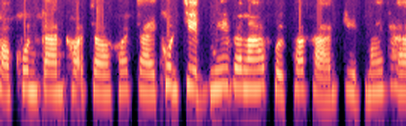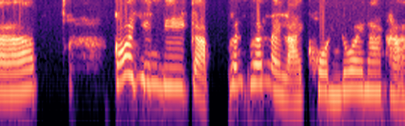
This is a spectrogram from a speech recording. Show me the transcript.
ขอบคุณการเคาะจอเข้าใจ คุณจิตมีเวลาฝึกภาษาอังกฤษไหมครับ ก็ยินดีกับเพื่อนๆหลาย ๆ คนด้วยนะคะ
